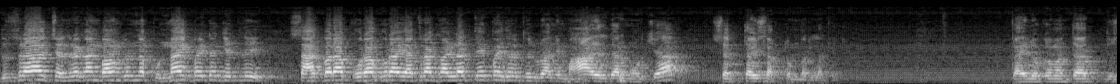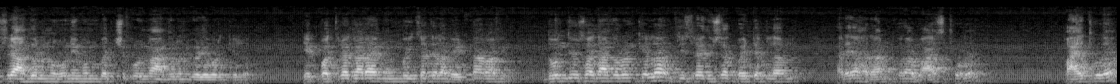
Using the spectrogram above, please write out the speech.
दुसरा चंद्रकांत बावनकुळेनं पुन्हा एक बैठक घेतली. सातबारा कोरा कोरा यात्रा काढला ते पैदल फिरलो आणि महाएलगार मोर्चा सत्तावीस ऑक्टोबरला केला. काही लोक म्हणतात दुसरे आंदोलन होऊ नये म्हणून बच्चू आंदोलन वेळेवर केलं. एक पत्रकार आहे मुंबईचा त्याला भेटणार आम्ही. दोन दिवसात आंदोलन केलं आणि तिसऱ्या दिवसात बैठक लावली. अरे हरामखोरा वास थोडं पाय थोडं.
